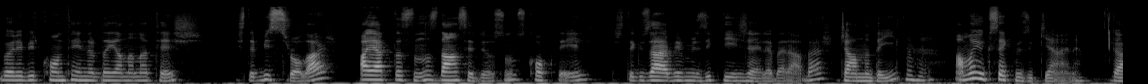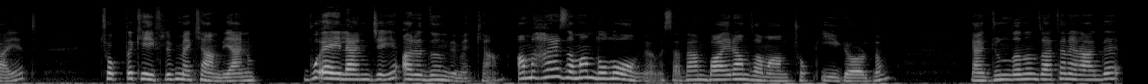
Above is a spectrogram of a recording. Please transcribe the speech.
böyle bir konteynerde yanan ateş. İşte bistrolar. Ayaktasınız, dans ediyorsunuz. Kokteyl, işte güzel bir müzik DJ ile beraber. Canlı değil. Ama yüksek müzik yani gayet. Çok da keyifli bir mekandı. Yani bu eğlenceyi aradığım bir mekan. Ama her zaman dolu olmuyor. Mesela ben bayram zamanı çok iyi gördüm. Yani Cunda'nın zaten herhalde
